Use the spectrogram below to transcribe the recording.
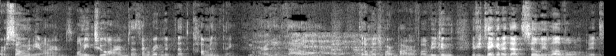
or so many arms. Only two arms? That's like a regular. That's a common thing. Or a thousand. So much more powerful. You can, if you take it at that silly level, it's.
